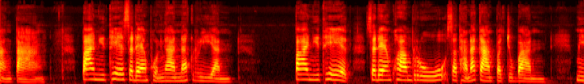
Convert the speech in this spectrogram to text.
ต่างๆ ป้ายนิเทศแสดงผลงานนักเรียน ป้ายนิเทศ แสดงความรู้สถานการณ์ปัจจุบัน มี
